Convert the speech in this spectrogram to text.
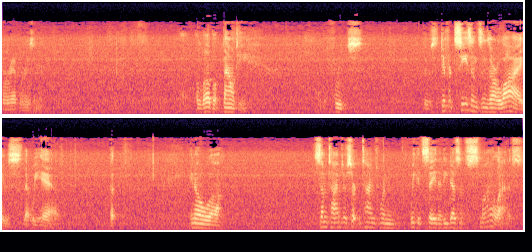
forever, isn't it? A love of bounty, of the fruits. There's different seasons in our lives that we have. But, you know, uh, sometimes there are certain times when we could say that he doesn't smile at us.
